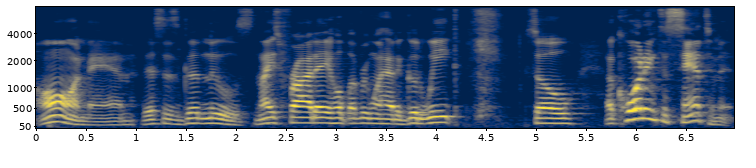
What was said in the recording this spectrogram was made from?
on, man. This is good news. Nice Friday. Hope everyone had a good week. So according to Santiment,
